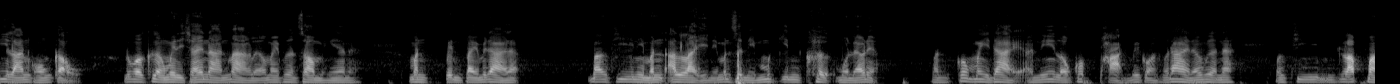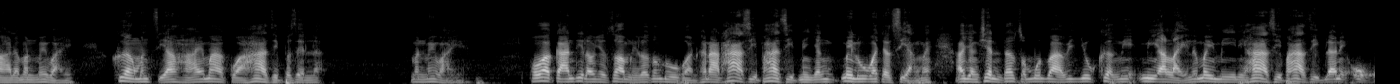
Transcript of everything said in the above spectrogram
ที่ร้านของเก่า หรือว่าเครื่องไม่ได้ใช้นานมากเลยเอามาให้เพื่อนซ่อมอย่างเงี้ยนะมันเป็นไปไม่ได้แล้ว บางทีนี่มันอะไรนี่มันสนิมมันกินเคลอะหมดแล้วเนี่ย มันก็ไม่ได้ อันนี้เราก็ผ่านไปก่อนก็ได้นะเพื่อนนะบางทีรับมาแล้วมันไม่ไหว เครื่องมันเสียหายมากกว่าห้าสิบเปอร์เซ็นต์ละมันไม่ไหว ราะว่าการที่เราจะซ่อมนี่เราต้องดูก่อนขนาดห้าสิบห้าสิบนี่ยังไม่รู้ว่าจะเสี่ยงไหมเอาอย่างเช่น ถ้าสมมุติว่าวิทยุเครื่องนี้มีอะไรหรือไม่มีนี่ห้าสิบห้าสิบแล้วนี่โอ้โห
